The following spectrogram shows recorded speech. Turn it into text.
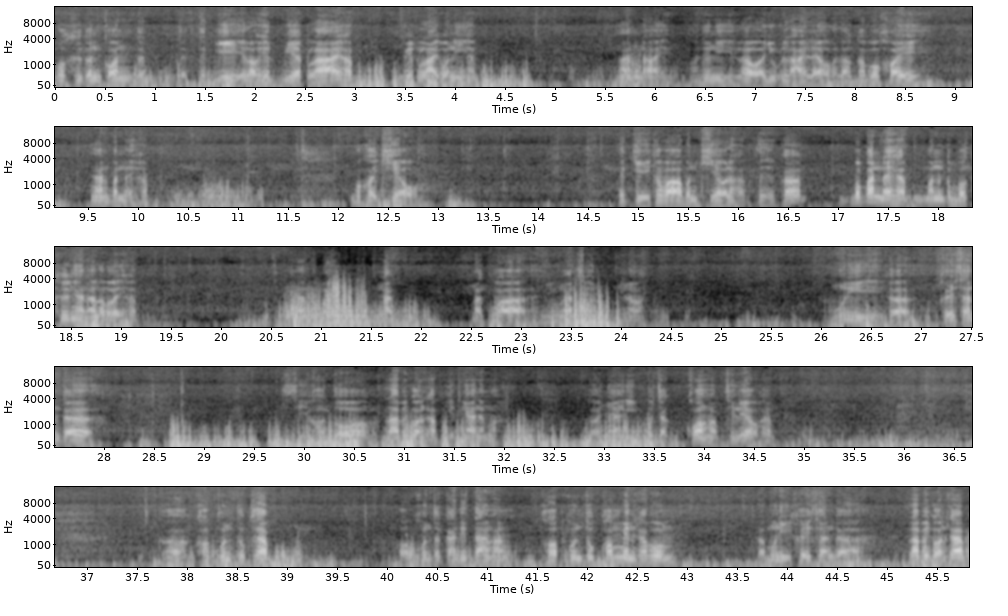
บ่คือก่อนก่อนตะตะตะกี้เราเฮ็ดเวียกหลายครับเวียกหลายกว่านี้ครับงานหลายวันเดี๋ยวนี้เราอายุหลายแล้วเราก็บ่ค่อยงานปานใดครับ บ่ค่อยเขียวแต่กี้ก็ว่าเพิ่นเขียวแล้วครับแต่ก็บ่ปานใดครับ มันก็บ่คืองานอาราไบครับงานอาราไบหนักหนักกว่าอยู่งานสวนนี่เนาะมื้อนี้ก็เคยฉันก็สิขอตัวลาไปก่อนครับเฮ็ดงานนำเนาะก็ย่างอีกบ่จักคล้องครับสิแล้วครับ ก็ขอบคุณทุกครับข อบคุณต่อการติดตามครับ ขอบคุณทุกคอมเมนต์ครับผมครับมือนี้เคยแสนก็ลาไปก่อนครับ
